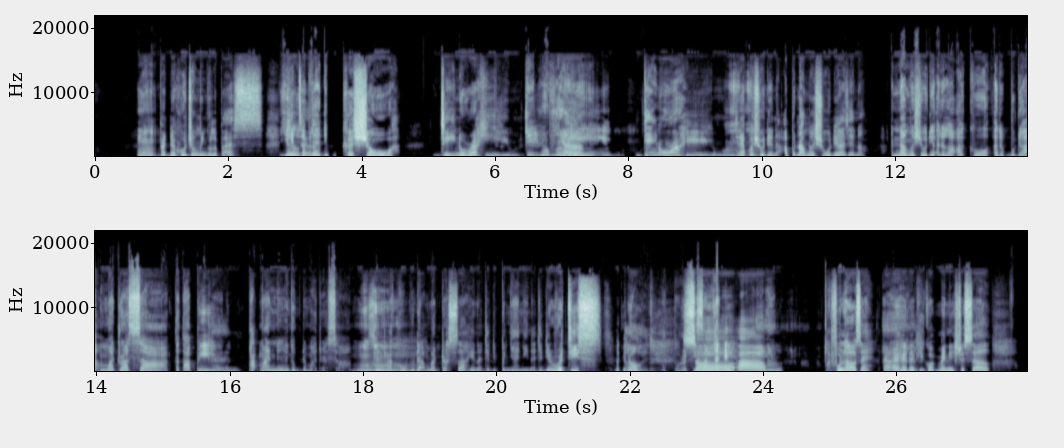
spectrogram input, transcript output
Hmm. pada hujung minggu lepas Ya, Kita- apa jadi? ke show Dano Rahim Dano Yang- Rahim. Dano Rahim jadi apa show dia nak apa nama show dia Azena Nama show dia adalah Aku ada budak madrasah. Tetapi kan part mana tu budak madrasah? Hmm. So, aku budak madrasah yang nak jadi penyanyi, nak jadi retis. Betul. you know. Betul. Reti so, sangat eh. um, Full House eh. I heard that he got managed to sell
